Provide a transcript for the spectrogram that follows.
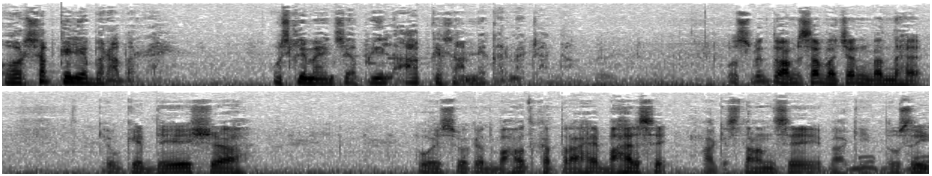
और सबके लिए बराबर रहे। उसकी मैं इनसे अपील आपके सामने करना चाहता हूँ। उसमें तो हम सब वचनबंद है, क्योंकि देश को इस वक्त बहुत खतरा है बाहर से, पाकिस्तान से, बाकी दूसरी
